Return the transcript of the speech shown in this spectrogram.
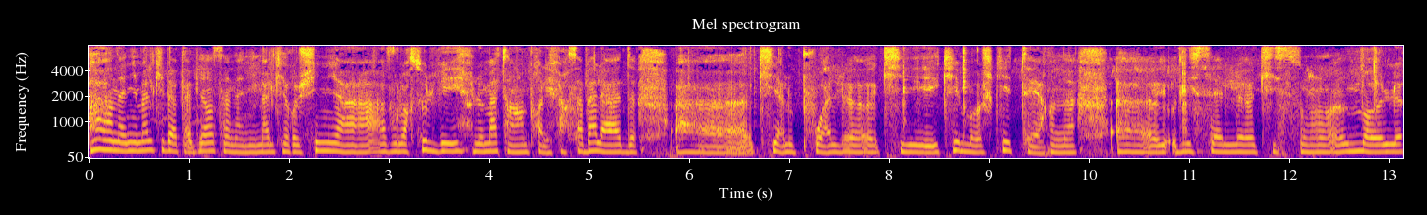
Ah, un animal qui va pas bien, c'est un animal qui rechigne à, vouloir se lever le matin pour aller faire sa balade, euh, qui a le poil euh, qui, est, qui est moche, qui est terne, euh, les selles qui sont euh, molles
